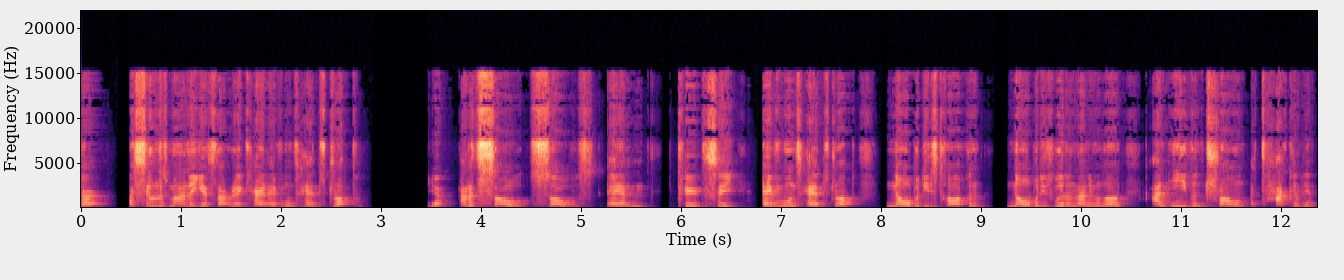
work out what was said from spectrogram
as soon as Mane gets that red card, everyone's heads drop. Yeah. And it's so, so um, clear to see. Everyone's heads drop. Nobody's talking. Nobody's willing anyone on. And even throwing a tackle in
